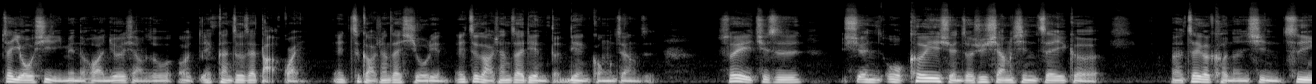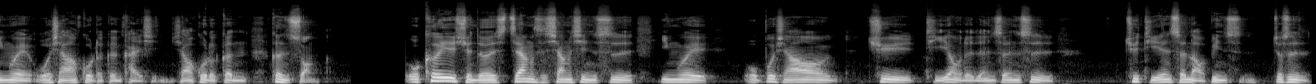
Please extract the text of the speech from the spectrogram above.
在游戏里面的话，你就会想说，哦，哎，看这个在打怪，哎，这个好像在修炼，哎，这个好像在练等练功这样子。所以其实选我刻意选择去相信这一个。呃，这个可能性是因为我想要过得更开心，想要过得更更爽。我刻意选择这样子相信，是因为我不想要去体验我的人生，是去体验生老病死，就是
